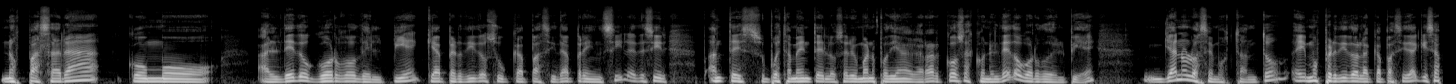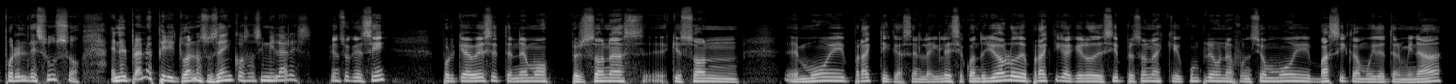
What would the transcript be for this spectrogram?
nos pasará como al dedo gordo del pie que ha perdido su capacidad prensil. Es decir, antes supuestamente los seres humanos podían agarrar cosas con el dedo gordo del pie ya no lo hacemos tanto, hemos perdido la capacidad quizás por el desuso. ¿En el plano espiritual nos suceden cosas similares? Pienso que sí, porque a veces tenemos personas eh, que son eh, muy prácticas en la iglesia. Cuando yo hablo de práctica quiero decir personas que cumplen una función muy básica, muy determinada,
